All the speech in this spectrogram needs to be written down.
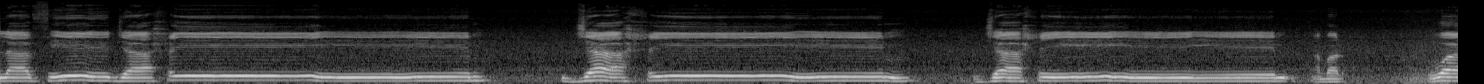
লাফি জাহিম জাহিম জাহিম আবার ওয়া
